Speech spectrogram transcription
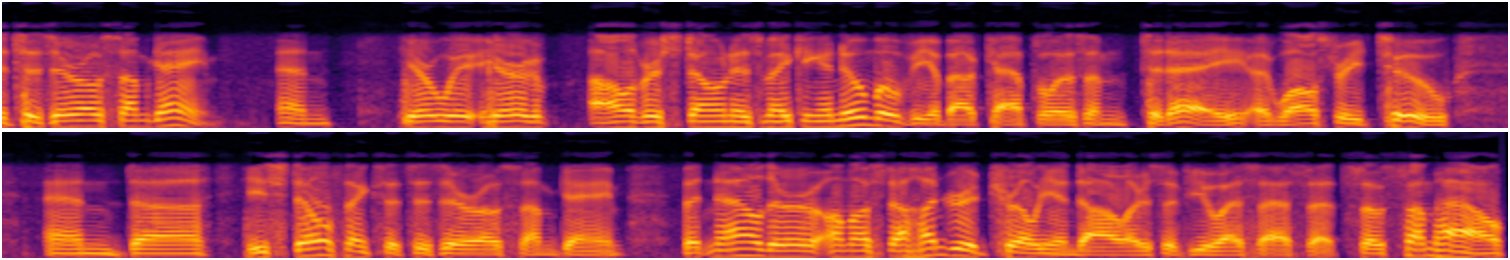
it's a zero sum game. And here we here Oliver Stone is making a new movie about capitalism today at Wall Street 2 and uh he still thinks it's a zero sum game but now there are almost a hundred trillion dollars of US assets so somehow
